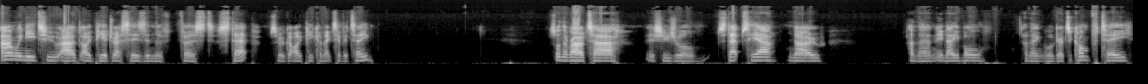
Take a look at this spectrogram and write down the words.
And we need to add IP addresses in the first step. So we've got IP connectivity. So on the router, its usual steps here, no, and then enable, and then we'll go to conf t,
